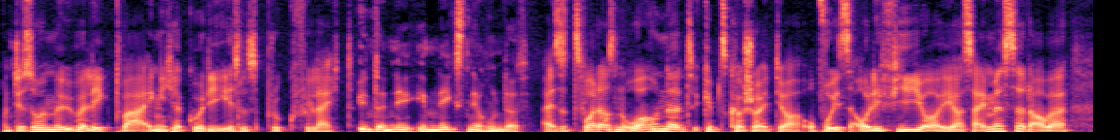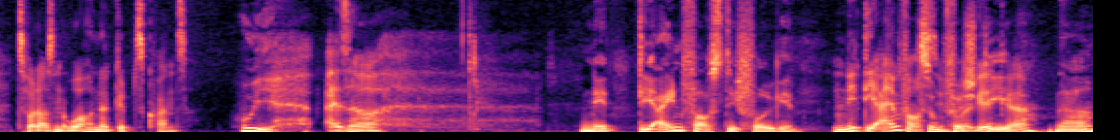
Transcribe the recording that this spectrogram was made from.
Und das habe ich mir überlegt, war eigentlich eine gute Eselsbrücke vielleicht. Der, Im nächsten Jahrhundert. Also 2100 gibt es kein Schaltjahr, obwohl es alle vier Jahre ja sein müsste, aber 2100 gibt es keins. Hui, also Nicht die einfachste Folge nicht die einfachste zum Folge, Verstehen. gell? Na?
